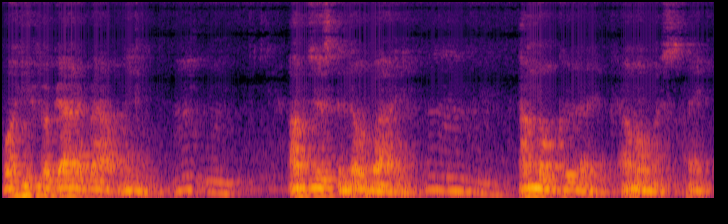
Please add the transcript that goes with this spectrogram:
well, he forgot about me. Mm-mm. I'm just a nobody. Mm. I'm no good. I'm a mistake.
